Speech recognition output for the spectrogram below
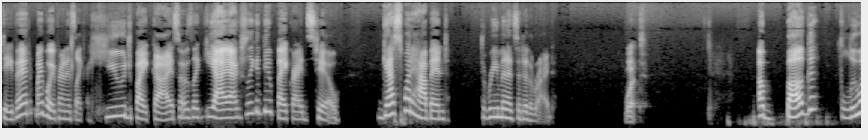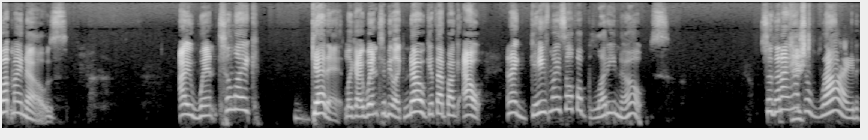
David, my boyfriend, is like a huge bike guy. So I was like, yeah, I actually can do bike rides too. Guess what happened three minutes into the ride? What? A bug flew up my nose. I went to like get it. Like I went to be like, no, get that bug out. And I gave myself a bloody nose. So then I had to ride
